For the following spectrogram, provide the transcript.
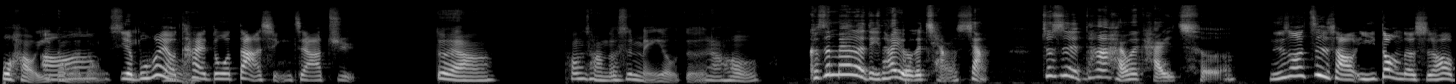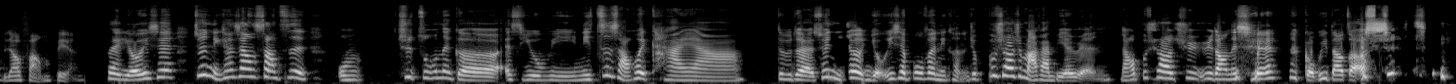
不好移动的东西，哦、也不会有太多大型家具、嗯。对啊，通常都是没有的。然后，可是 Melody 它有一个强项。就是他还会开车，你是说至少移动的时候比较方便？对，有一些就是你看，像上次我们去租那个 SUV，你至少会开啊，对不对？所以你就有一些部分，你可能就不需要去麻烦别人，然后不需要去遇到那些 狗屁倒灶的事情，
